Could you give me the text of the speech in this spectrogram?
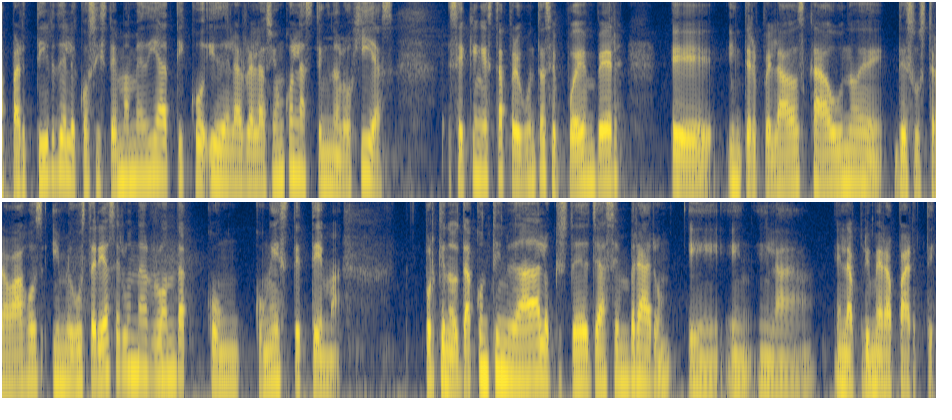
a partir del ecosistema mediático y de la relación con las tecnologías. Sé que en esta pregunta se pueden ver eh, interpelados cada uno de, sus trabajos y me gustaría hacer una ronda con, este tema, porque nos da continuidad a lo que ustedes ya sembraron eh, en, la, en la primera parte.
